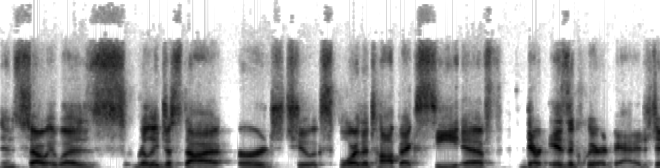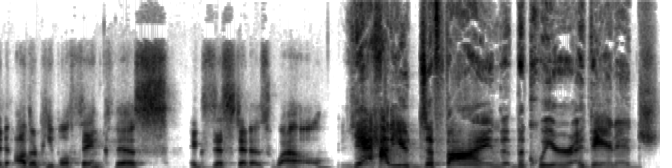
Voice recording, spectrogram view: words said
And so it was really just that urge to explore the topic, see if there is a queer advantage. Did other people think this existed as well? Yeah. How do you define the queer advantage?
